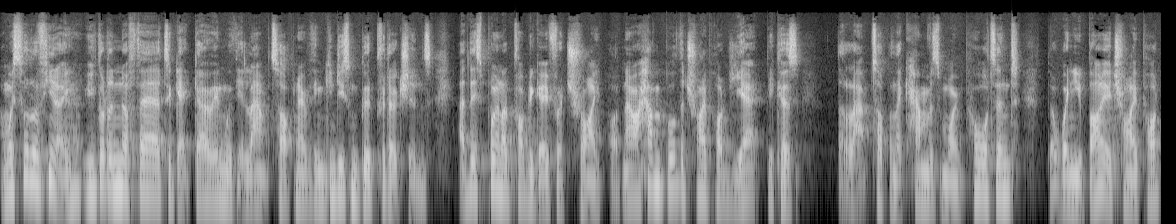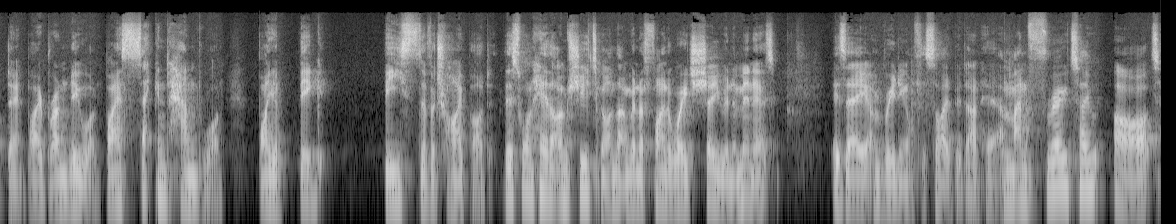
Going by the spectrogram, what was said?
and we're sort of, you know, you've got enough there to get going with your laptop and everything. You can do some good productions. At this point, I'd probably go for a tripod. Now, I haven't bought the tripod yet because the laptop and the camera is more important. But when you buy a tripod, don't buy a brand new one. Buy a second hand one. Buy a big beast of a tripod. This one here that I'm shooting on, that I'm going to find a way to show you in a minute, is a, I'm reading off the side bit down here, a Manfrotto Art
